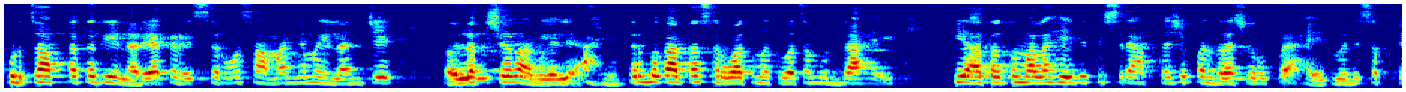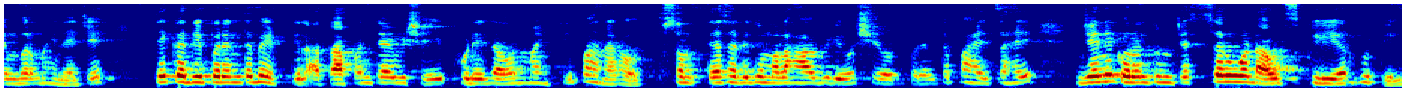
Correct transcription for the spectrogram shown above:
पुढचा हप्ता कधी येणार? याकडे सर्वसामान्य महिलांचे लक्ष लागलेले आहे. तर बघा आता सर्वात महत्त्वाचा मुद्दा आहे की आता तुम्हाला हे जे तिसऱ्या हप्त्याचे पंधराशे रुपये आहेत म्हणजे सप्टेंबर महिन्याचे ते कधीपर्यंत भेटतील? आता आपण त्याविषयी पुढे जाऊन माहिती पाहणार आहोत. सम- त्यासाठी तुम्हाला हा व्हिडिओ शेवटपर्यंत पाहायचा आहे जेणेकरून तुमचे सर्व डाऊट्स क्लिअर होतील.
